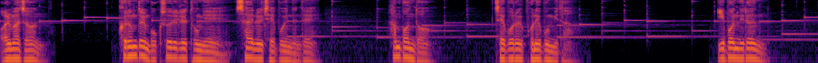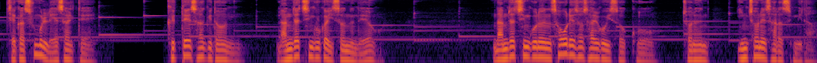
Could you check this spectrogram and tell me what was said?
얼마 전 그름들 목소리를 통해 사연을 제보했는데 한 번 더 제보를 보내봅니다. 이번 일은 제가 24살 때 그때 사귀던 남자친구가 있었는데요. 남자친구는 서울에서 살고 있었고 저는 인천에 살았습니다.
